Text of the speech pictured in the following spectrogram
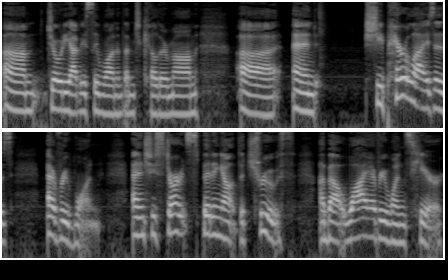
Um, Jody obviously wanted them to kill their mom. Uh, and she paralyzes everyone. And she starts spitting out the truth about why everyone's here,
